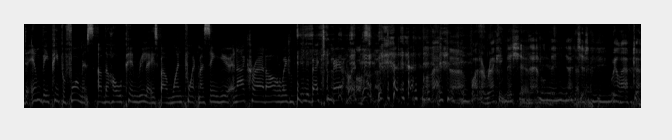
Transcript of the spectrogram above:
the MVP performance of the whole Penn relays by one point my senior year, and I cried all the way from Philly back to Maryland. Well, that, uh, what a recognition that'll be. That's just, we'll have to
